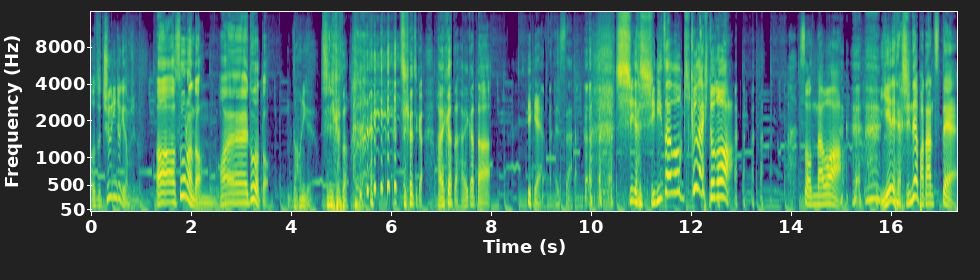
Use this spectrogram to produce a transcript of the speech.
だって中二の時だもんしれない。ああそうなんだ、うん。へえどうだった？何がよ。死に方。違う違う。生え方生え方いやお前さ。し死にざまを聞くな人の。そんなもん。家で死んだよパターンっつって。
